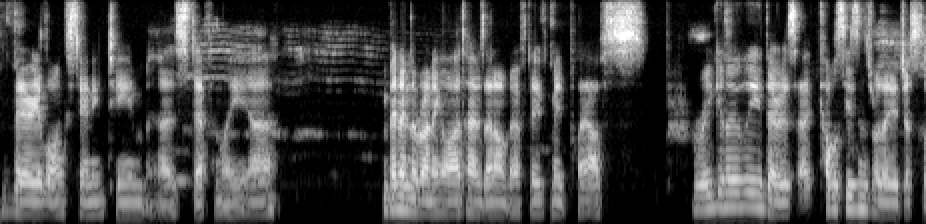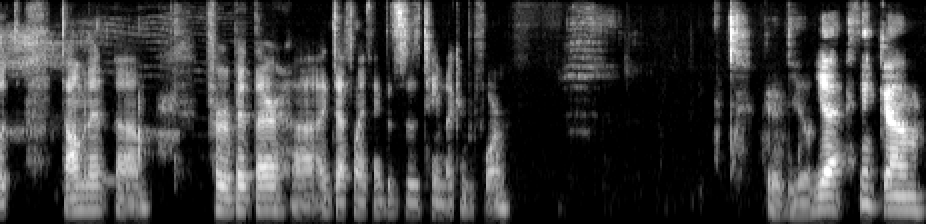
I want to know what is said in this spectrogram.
very long standing team, has definitely been in the running a lot of times. I don't know if they've made playoffs regularly. There was a couple seasons where they just looked dominant um, for a bit there. Uh, I definitely think this is a team that can perform. Good deal. Yeah, I think um,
